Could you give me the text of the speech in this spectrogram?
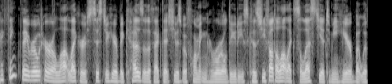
I think they wrote her a lot like her sister here because of the fact that she was performing her royal duties, because she felt a lot like Celestia to me here, but with,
